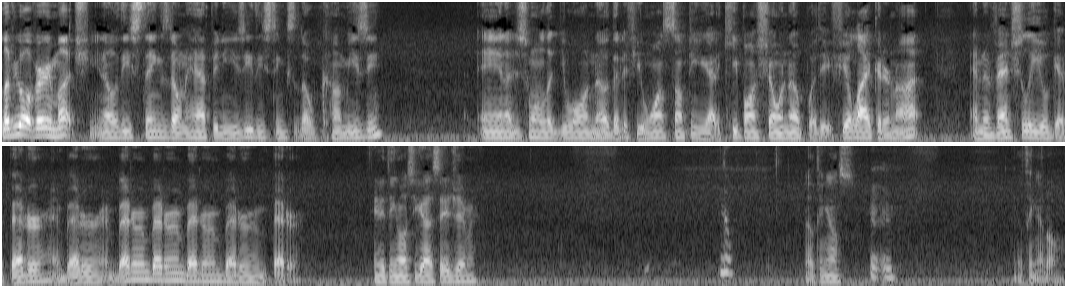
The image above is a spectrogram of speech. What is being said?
love you all very much. You know, these things don't happen easy. These things don't come easy. And I just want to let you all know that if you want something, you got to keep on showing up, whether you feel like it or not. And eventually, you'll get better and better and better and better and better and better and better. Anything else you got to say, Jamie? Nothing else? Mm-mm. Nothing at all.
